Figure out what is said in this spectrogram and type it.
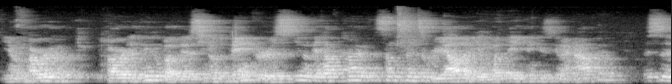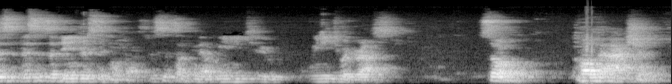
you know, if I were to, if I were to think about this, you know, the bankers, you know, they have kind of some sense of reality and what they think is going to happen. This is this is a dangerous signal to us. This is something that we need to we need to address. So, call to action.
